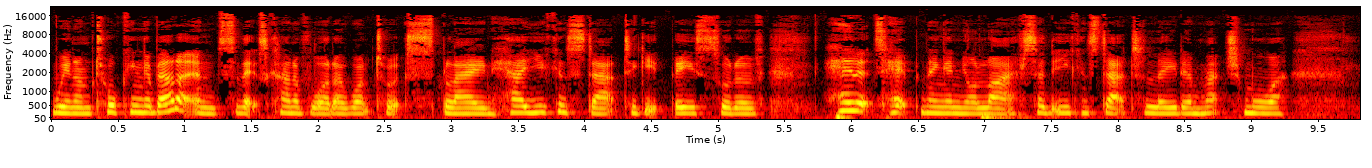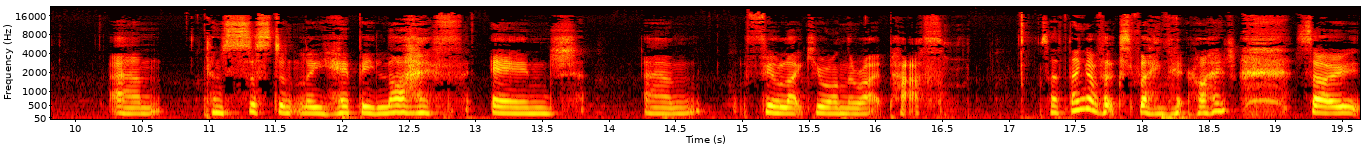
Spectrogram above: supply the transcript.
when I'm talking about it, and so that's kind of what I want to explain how you can start to get these sort of habits happening in your life so that you can start to lead a much more um, consistently happy life and um, feel like you're on the right path. So I think I've explained that right. So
